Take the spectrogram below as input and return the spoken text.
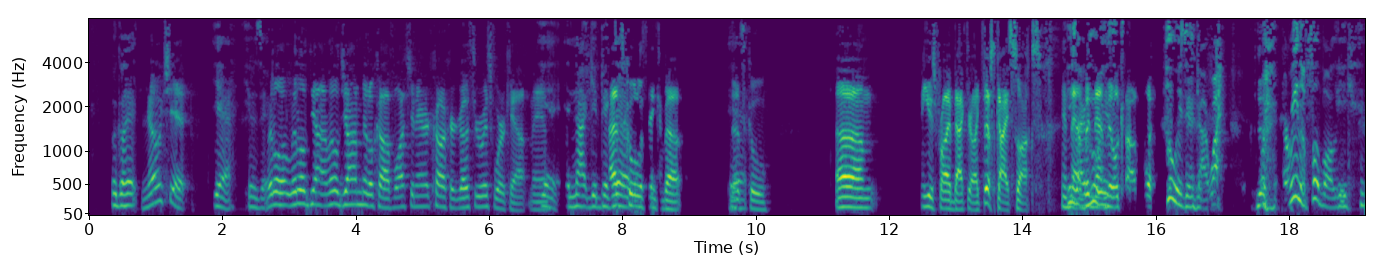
but go ahead. No shit. Yeah, he was there. Little little John little John Middlekauff watching Eric Crocker go through his workout, man. yeah, and not get picked up. That's up. cool to think about. That's Yeah. cool. Um, he was probably back there like this guy sucks. And He's that, like, but "Who that is- middle cop, Who is this guy? Why? Arena Football League. you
